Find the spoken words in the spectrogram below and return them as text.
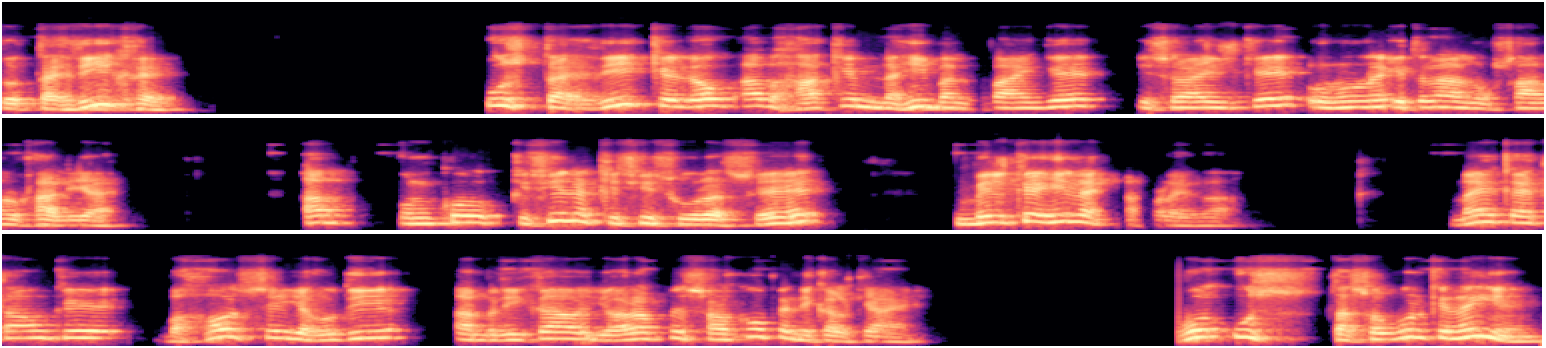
جو تحریک ہے، اس تحریک کے لوگ اب حاکم نہیں بن پائیں گے اسرائیل کے، انہوں نے اتنا نقصان اٹھا لیا ہے۔ اب ان کو کسی نہ کسی صورت سے مل کے ہی رہنا پڑے گا۔ میں کہتا ہوں کہ بہت سے یہودی امریکہ اور یورپ میں سڑکوں پہ نکل کے آئے وہ اس تصور کے نہیں ہیں۔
